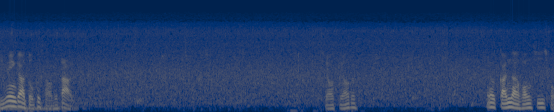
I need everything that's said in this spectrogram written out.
里面应该有躲不少的大鱼。小条的，还有感染黄鸡虫。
